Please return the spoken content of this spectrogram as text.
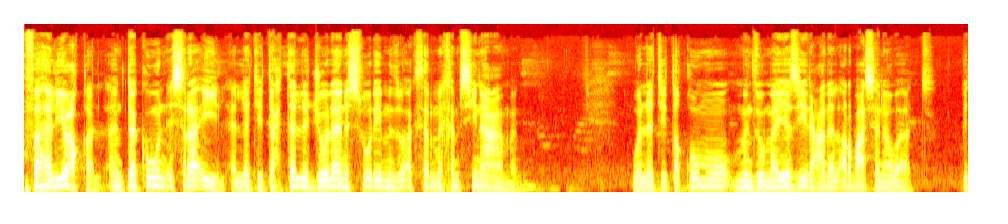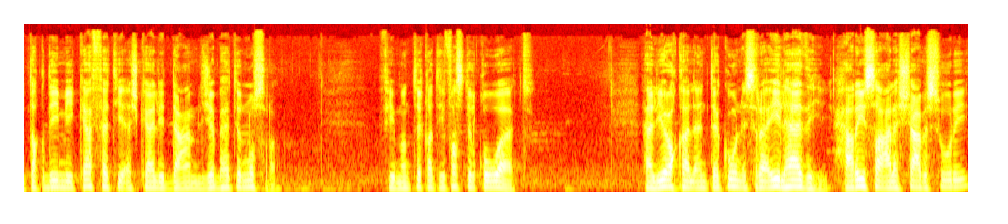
فهل يعقل أن تكون إسرائيل التي تحتل الجولان السوري منذ أكثر من خمسين عاماً والتي تقوم منذ ما يزيد على الأربع سنوات بتقديم كافة أشكال الدعم لجبهة النصرة في منطقة فصل القوات هل يعقل أن تكون إسرائيل هذه حريصة على الشعب السوري؟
